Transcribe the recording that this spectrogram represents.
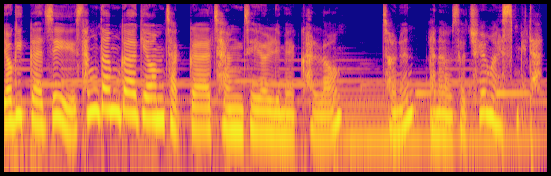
여기까지 상담가 겸 작가 장재열님의 칼럼 저는 아나운서 최영아였습니다.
